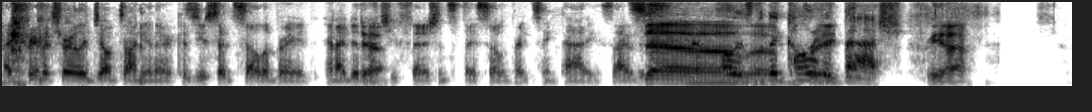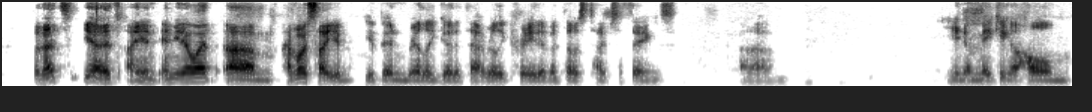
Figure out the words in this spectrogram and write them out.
I prematurely jumped on you there because you said celebrate, and I didn't Yeah. let you finish and say celebrate St. Patty's. I was just, you know, oh, it's the big. COVID bash. yeah. But that's yeah, it's, I, and, and you know what? Um, I've always thought you you've been really good at that, really creative at those types of things. Um, you know, making a home,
